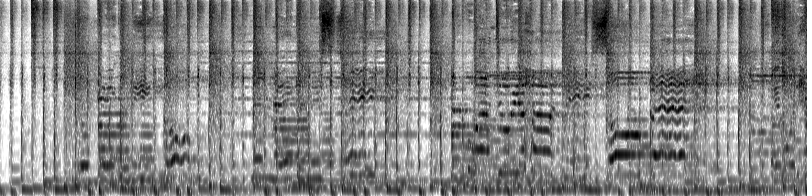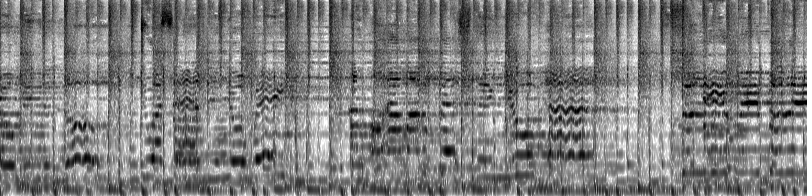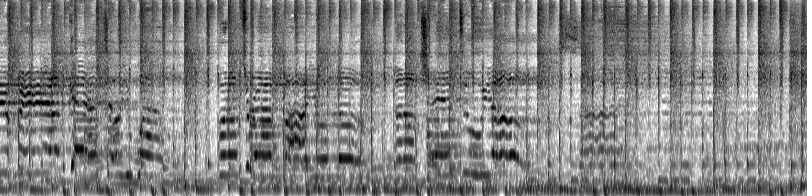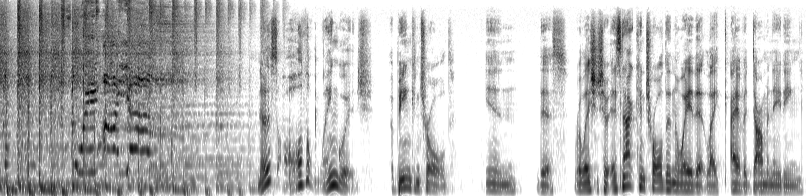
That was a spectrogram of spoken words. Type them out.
Language of being controlled in this relationship. It's not controlled in the way that like I have a dominating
